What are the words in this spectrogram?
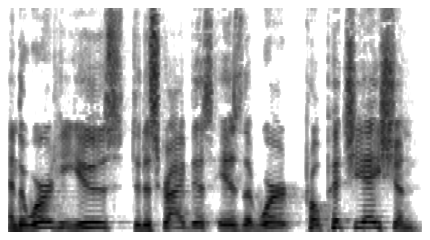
And the word he used to describe this is the word propitiation.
